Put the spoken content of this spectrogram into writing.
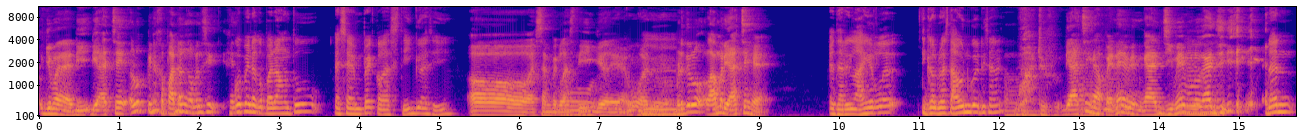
gimana di di Aceh? Lu pindah ke Padang kapan sih? Gue pindah ke Padang tuh SMP kelas 3 sih. Oh, SMP kelas Oh, 3 ya. gitu. Waduh. Berarti lu lama di Aceh ya? Eh dari lahir lah 13 tahun gue di sana. Waduh, di Aceh ngapain ya? Win? Ngaji meh belum ngaji. Dan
